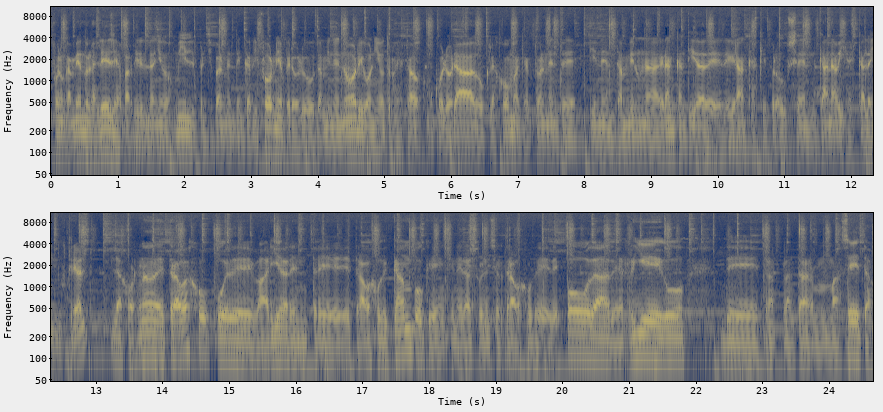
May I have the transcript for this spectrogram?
fueron cambiando las leyes a partir del año 2000, principalmente en California, pero luego también en Oregon y otros estados como Colorado, Oklahoma, que actualmente tienen también una gran cantidad de, granjas que producen cannabis a escala industrial. La jornada de trabajo puede variar entre trabajo de campo, que en general suelen ser trabajos de, poda, de riego, de trasplantar macetas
